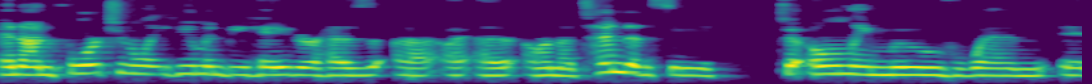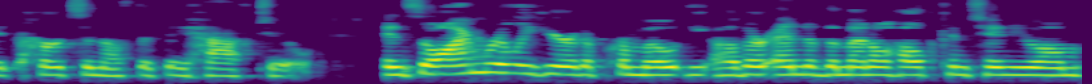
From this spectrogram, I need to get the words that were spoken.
And unfortunately, human behavior has a, a, on a tendency to only move when it hurts enough that they have to. And so I'm really here to promote the other end of the mental health continuum.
